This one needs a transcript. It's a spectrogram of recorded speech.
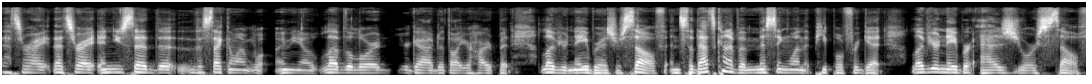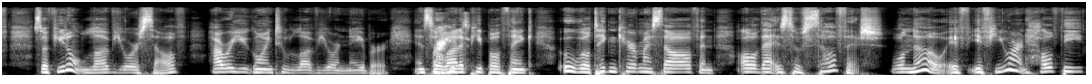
that's right. That's right. And you said the the second one, well, I mean, you know, love the Lord your God with all your heart, but love your neighbor as yourself. And so that's kind of a missing one that people forget. Love your neighbor as yourself. So if you don't love yourself, how are you going to love your neighbor? And so right. a lot of people think, "Oh, well, taking care of myself and all of that is so selfish." Well, no. If if you aren't healthy,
